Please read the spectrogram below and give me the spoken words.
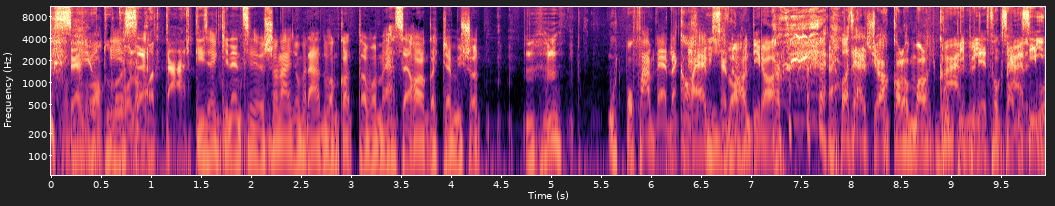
Észre jött Észre. 19 éves a lányom rád van kattalva, mert se hallgatja a műsort. Úgy pofán vernek, ha elviszed a handira. Az első alkalommal, hogy krumplipülét fogsz enni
